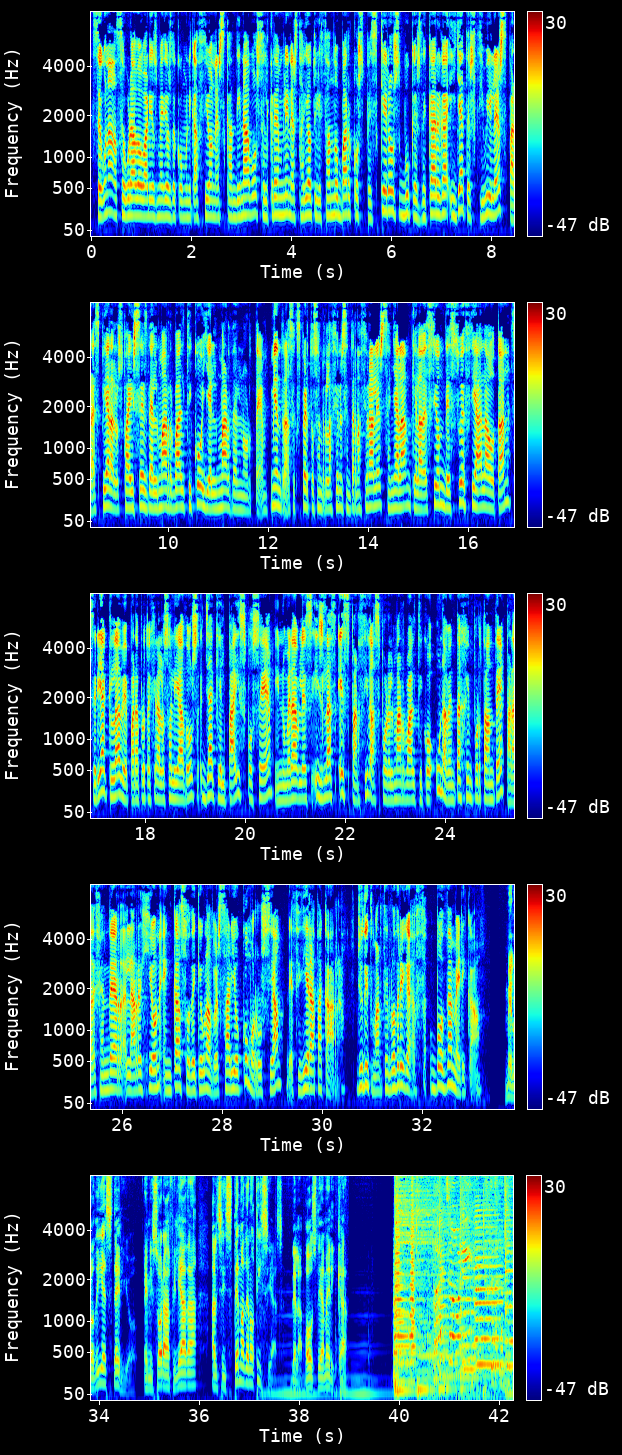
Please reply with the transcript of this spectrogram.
Según han asegurado varios medios de comunicación escandinavos, el Kremlin estaría utilizando barcos pesqueros, buques de carga y yates civiles para espiar a los países del Mar Báltico y el Mar del Norte. Mientras expertos en relaciones internacionales señalan que la adhesión de Suecia a la OTAN sería clave para proteger a los aliados, ya que el país posee innumerables islas esparcidas por el Mar Báltico, una ventaja importante para defender la región en caso de que un adversario como Rusia decidiera atacar Judith Martín Rodríguez, Voz de América. Melodía Estéreo, emisora afiliada al sistema de noticias de la Voz de América. Hi, Tony.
